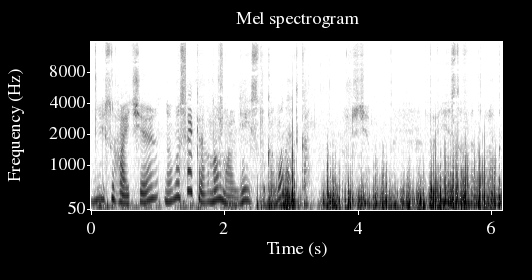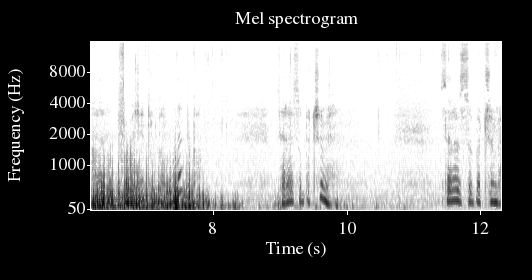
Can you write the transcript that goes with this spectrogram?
No i słuchajcie, no masakra, normalnie jest druga monetka. Patrzcie, fajnie jest to fenolek, ale słuchajcie, druga monetka. Zaraz zobaczymy. Zaraz zobaczymy.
